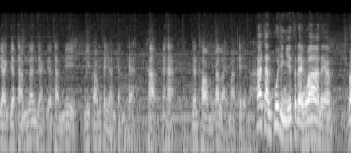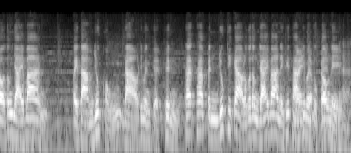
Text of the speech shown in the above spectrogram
อยากจะทำนั่นอยากจะทำนี่มีความขยันขันแข็งครับนะฮะเงินทองมันก็ไหลมาเทมา ถ้าอาจารย์พูดอย่างนี้แสดงว่านะครับเราต้องย้ายบ้าน ไปตามยุคของดาวที่มันเกิดขึ้น ถ้าถ้าเป็นยุคที่ 9 เราก็ต้องย้ายบ้านในทิศทางที่มันถูกต้องในไม่จำเป็นนะฮะ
